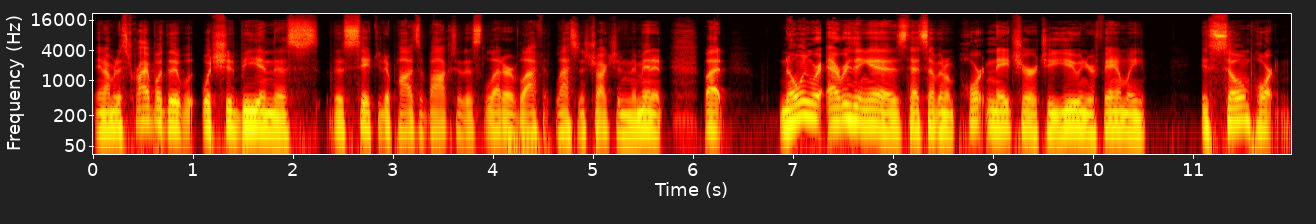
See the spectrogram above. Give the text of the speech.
and I'm going to describe what the what should be in this this safety deposit box or this letter of last instruction in a minute, but knowing where everything is that's of an important nature to you and your family is so important,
